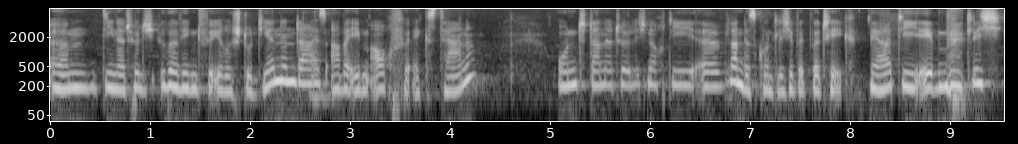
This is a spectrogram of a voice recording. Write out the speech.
ähm, die natürlich überwiegend für ihre Studierenden da ist, aber eben auch für Externe. Und dann natürlich noch die äh, Landeskundliche Bibliothek, ja, die eben wirklich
